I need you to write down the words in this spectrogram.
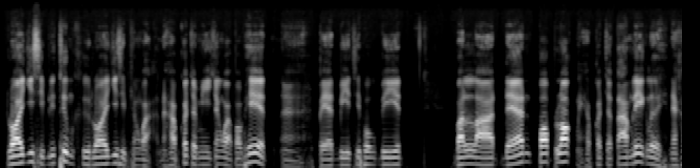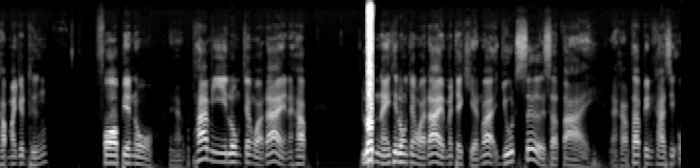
120 ริทึมคือ 120 จังหวะนะครับ ก็จะมีจังหวะประเภท อ่า8บีท16บีทบัลลาดแดนป๊อปล็อกนะครับ ก็จะตามเลขเลยนะครับ มาจนถึงฟอร์เปียโนนะครับ ถ้ามีลงจังหวะได้นะครับ รุ่นไหนที่ลงจังหวะได้มันจะเขียนว่า user style นะครับ ถ้าเป็นคาซิโอ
